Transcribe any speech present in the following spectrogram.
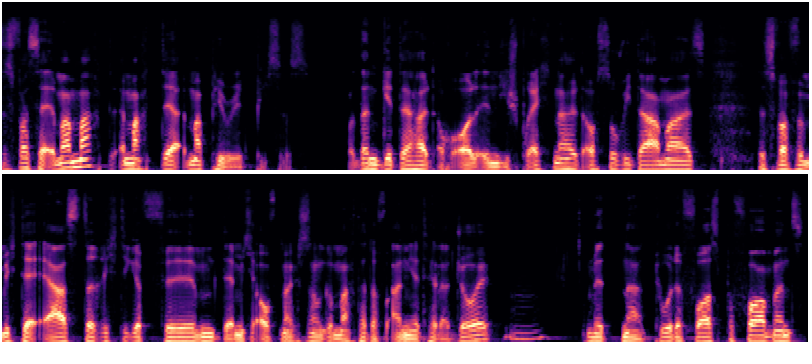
das was er immer macht. Er macht ja immer Period Pieces. Und dann geht er halt auch all in. Die sprechen halt auch so wie damals. Das war für mich der erste richtige Film, der mich aufmerksam gemacht hat auf Anya Taylor-Joy. Mit einer Tour de Force Performance.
